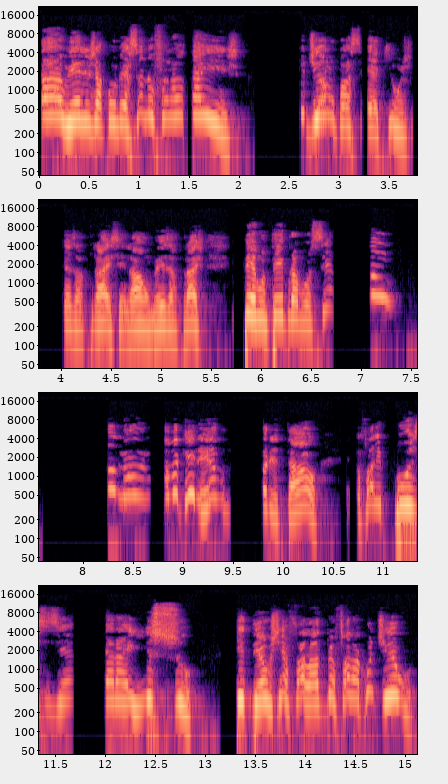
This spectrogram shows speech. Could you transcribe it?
Ah, e ele já conversando. Eu falei, não, Thaís, um dia eu não passei aqui uns dias atrás, sei lá, um mês atrás, perguntei para você? Não, não, não, eu não estava querendo e tal. Eu falei, pois é, era isso que Deus tinha falado para eu falar contigo.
